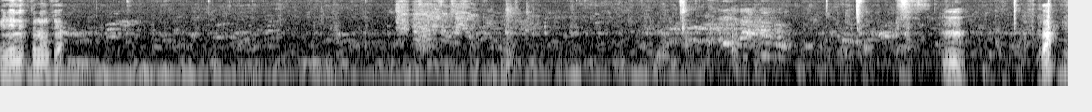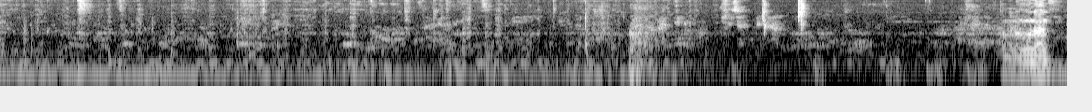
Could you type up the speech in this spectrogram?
Ininit ko lang siya. Mm. Diba? Ang nanunan.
